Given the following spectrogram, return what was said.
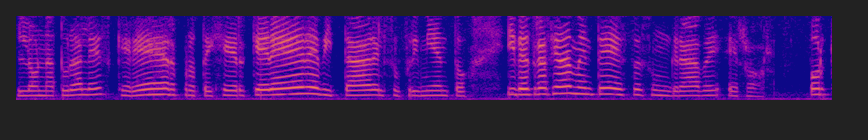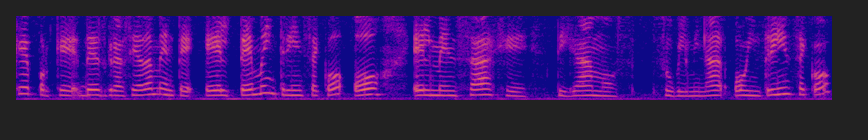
lo natural es querer proteger, querer evitar el sufrimiento. Y desgraciadamente esto es un grave error. ¿Por qué? Porque desgraciadamente el tema intrínseco o el mensaje, digamos, subliminar o intrínseco,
